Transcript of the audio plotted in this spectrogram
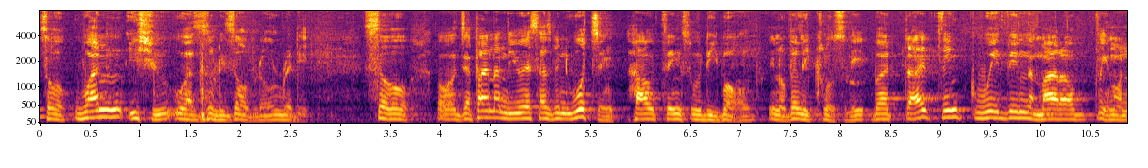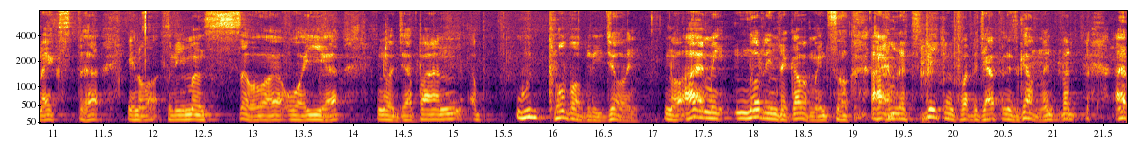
So one issue was resolved already. So uh, Japan and the U.S. has been watching how things would evolve, you know, very closely. But I think within a matter of you know next uh, you know three months or, or a year, you know, Japan uh, would probably join. You know, I mean, not in the government, so I am not speaking for the Japanese government, but uh,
